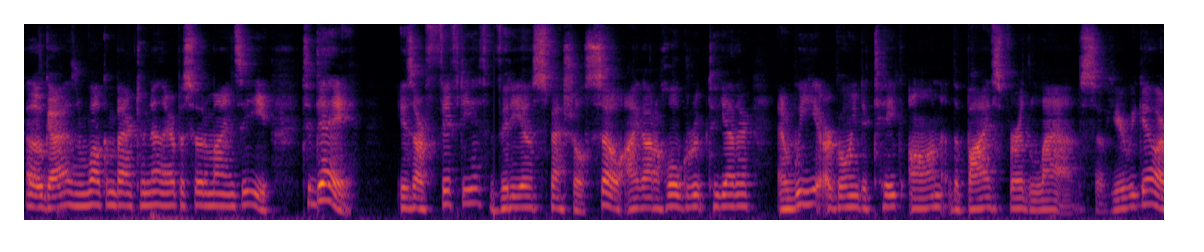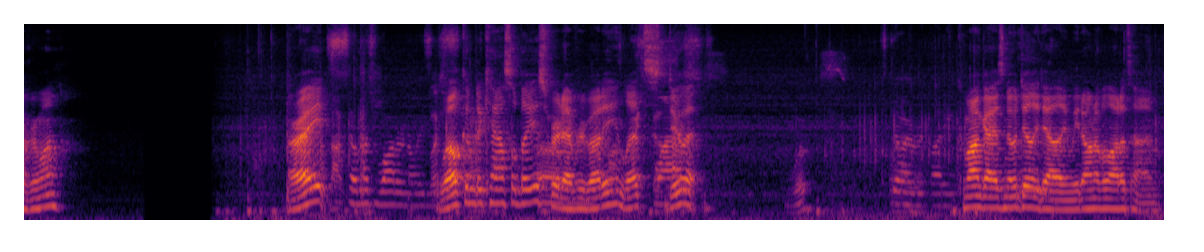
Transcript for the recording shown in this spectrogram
Hello, guys, and welcome back to another episode of MineZ. Today is our 50th video special, so I got a whole group together, and we are going to take on the Byesford Labs. So here we go, everyone. Alright, So much water noise. welcome to Castle Byesford, everybody. Let's do it. Whoops. Let's go, everybody. Come on, guys, no dilly dallying. We don't have a lot of time.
